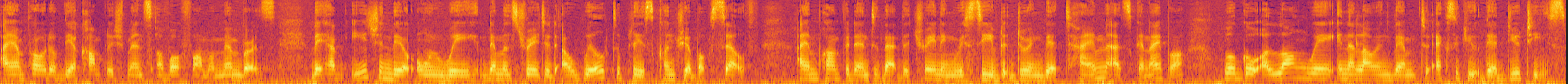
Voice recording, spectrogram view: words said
I am proud of the accomplishments of our former members. They have each in their own way demonstrated a will to place country above self I am confident that the training received during their time at SKNYPA will go a long way in allowing them to execute their duties.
